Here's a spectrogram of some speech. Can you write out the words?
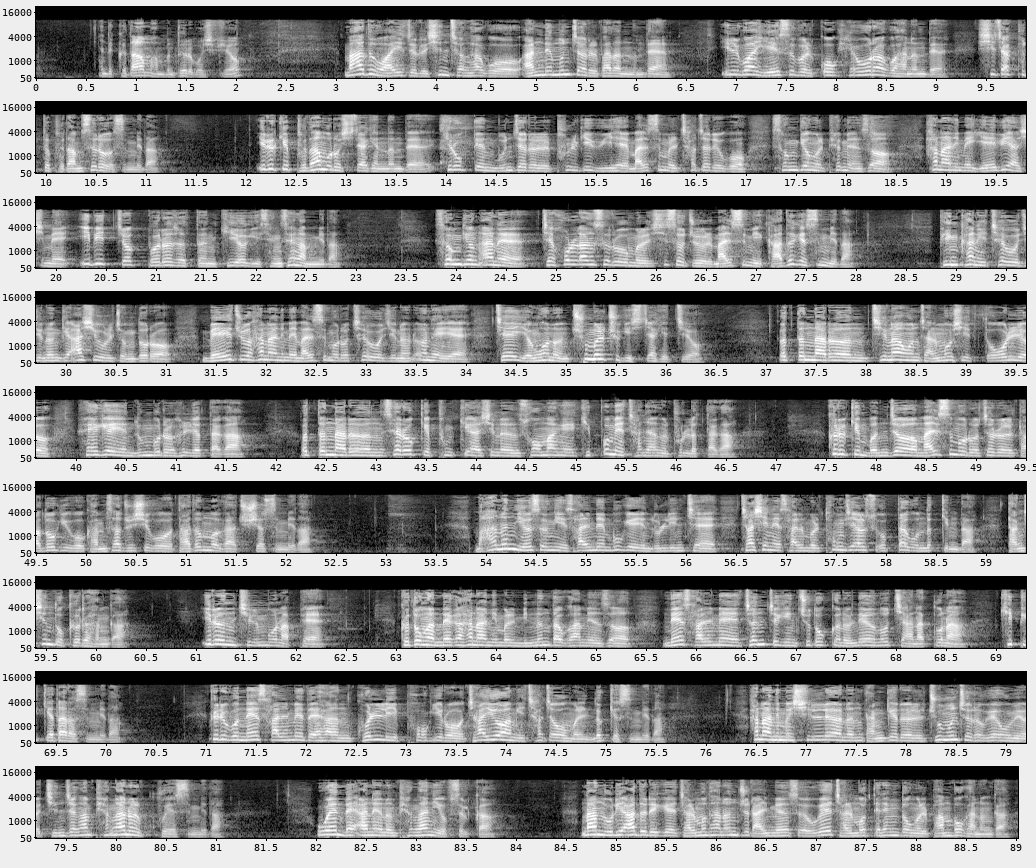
근데 그 다음 한번 들어보십시오. 마드 와이즈를 신청하고 안내 문자를 받았는데 일과 예습을 꼭 해오라고 하는데 시작부터 부담스러웠습니다. 이렇게 부담으로 시작했는데 기록된 문제를 풀기 위해 말씀을 찾으려고 성경을 펴면서 하나님의 예비하심에 입이 쩍 벌어졌던 기억이 생생합니다. 성경 안에 제 혼란스러움을 씻어줄 말씀이 가득했습니다. 빈칸이 채워지는 게 아쉬울 정도로 매주 하나님의 말씀으로 채워지는 은혜에 제 영혼은 춤을 추기 시작했지요. 어떤 날은 지나온 잘못이 떠올려 회개의 눈물을 흘렸다가 어떤 날은 새롭게 품게 하시는 소망의 기쁨의 찬양을 불렀다가 그렇게 먼저 말씀으로 저를 다독이고 감싸 주시고 다듬어가 주셨습니다. 많은 여성이 삶의 무게에 눌린 채 자신의 삶을 통제할 수 없다고 느낀다. 당신도 그러한가? 이런 질문 앞에 그동안 내가 하나님을 믿는다고 하면서 내 삶의 전적인 주도권을 내어놓지 않았구나 깊이 깨달았습니다. 그리고 내 삶에 대한 권리 포기로 자유함이 찾아옴을 느꼈습니다. 하나님을 신뢰하는 단계를 주문처럼 외우며 진정한 평안을 구했습니다. 왜 내 안에는 평안이 없을까? 난 우리 아들에게 잘못하는 줄 알면서 왜 잘못된 행동을 반복하는가?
